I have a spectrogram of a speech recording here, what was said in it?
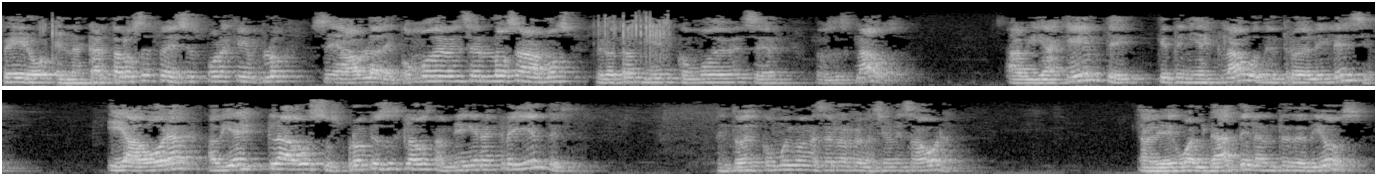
Pero en la carta a los Efesios, por ejemplo, se habla de cómo deben ser los amos, pero también cómo deben ser los esclavos. Había gente que tenía esclavos dentro de la iglesia. Y ahora había esclavos, sus propios esclavos también eran creyentes. Entonces, ¿cómo iban a ser las relaciones ahora? Había igualdad delante de Dios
